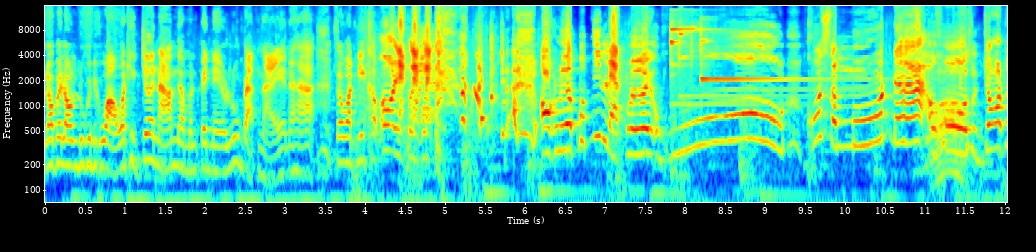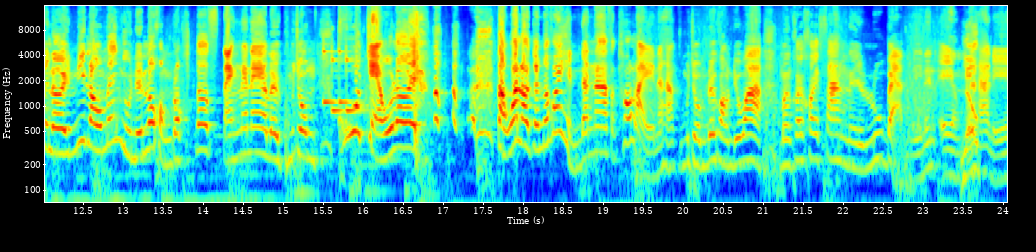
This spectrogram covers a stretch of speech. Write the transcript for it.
เราไปลองดูกันดีกว่าว่า texture น้ำเนี่ยมันเป็นในรูปแบบไหนนะฮะสวัสดีครับโอ้แหลกแหลกแหลกออกเรือปุ๊บนี่แหลกเลยโอ้โหโคตรสมูทนะฮะ โอ้โห สุดยอดไปเลย นี่เราแม่งอยู่ในโลกของด็อกเตอร์สแตงแน่ ๆ เลย คุณผู้ชมโคตรแจ๋วเลย แต่ว่าเราจะไม่ค่อยเห็นด้านหน้าสักเท่าไหร่นะฮะคุณผู้ชมด้วยความที่ว่ามันค่อยๆ สร้างในรูปแบบนี้นั่นเองนะฮะนี่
